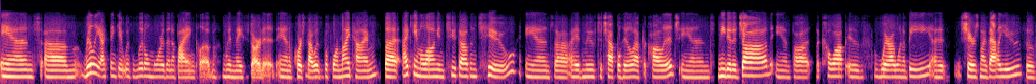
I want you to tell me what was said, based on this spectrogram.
and um, really, I think it was little more than a buying club when they started. And of course, that was mm-hmm. before my time. But I came along in 2002 and uh, I had moved to Chapel Hill Hill after college and needed a job and thought the co-op is where I want to be. It shares my values of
